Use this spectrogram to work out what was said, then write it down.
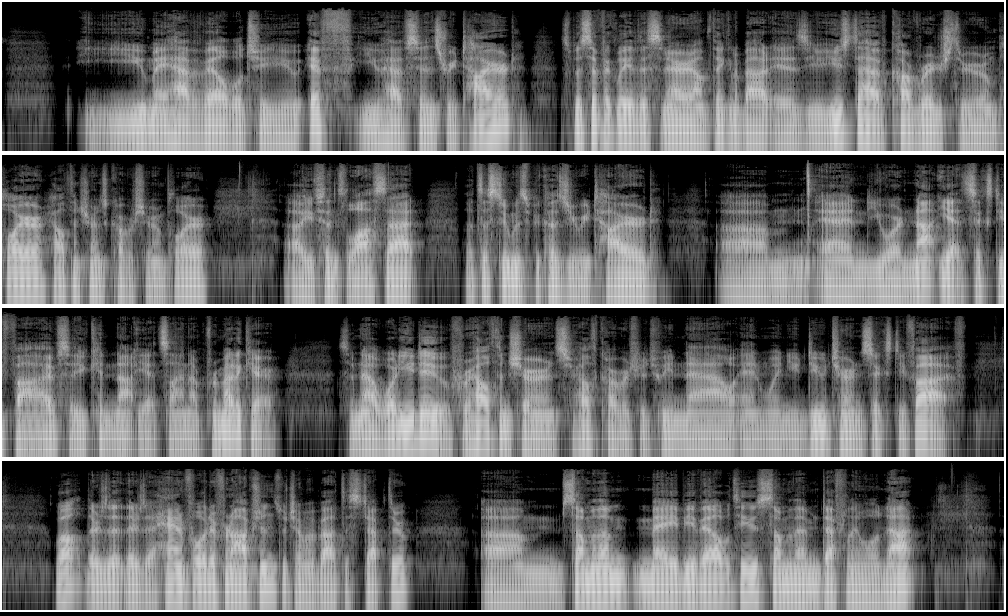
you may have available to you if you have since retired. Specifically, the scenario I'm thinking about is you used to have coverage through your employer, health insurance coverage through your employer. Uh, you've since lost that. Let's assume it's because you retired um, and you are not yet 65, so you cannot yet sign up for Medicare. So now, what do you do for health insurance or health coverage between now and when you do turn 65? Well, there's a there's a handful of different options which I'm about to step through. Um, some of them may be available to you. Some of them definitely will not.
